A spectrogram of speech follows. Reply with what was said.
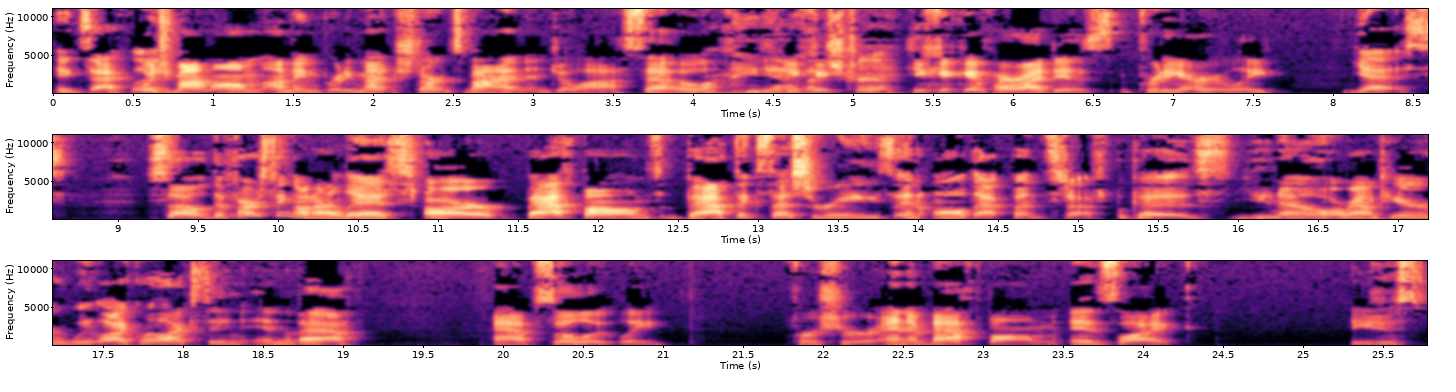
exactly. which my mom, I mean, pretty much starts buying in July. So I mean, yeah, you that's could true. you could give her ideas pretty early. Yes. So the first thing on our list are bath bombs, bath accessories, and all that fun stuff because you know around here we like relaxing in the bath. Absolutely, for sure. And a bath bomb is like you just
